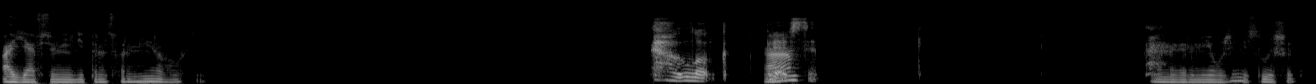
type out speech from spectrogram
А я все не детрансформировался. Лонг, А? прячься. Он, наверное, меня уже не слышит.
